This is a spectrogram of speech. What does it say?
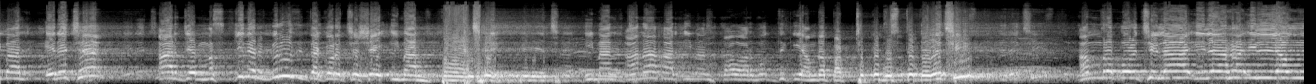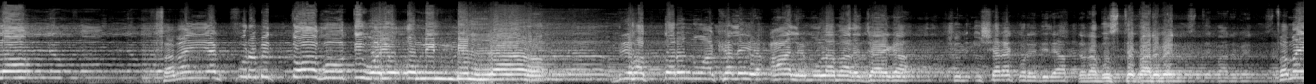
ইমান এনেছে আর যে মসজিদের বিরোধিতা করেছে সে ইমান পেয়েছে। ইমান আনা আর ইমান পাওয়ার মধ্যে কি আমরা পার্থক্য বুঝতে পেরেছি? আমরা পড়েছি লা ইলাহা ইল্লাল্লাহ। ফামান ইয়াকফুর বিত্তাগুতি ওয়া ইউমিন বিল্লাহ। বৃহত্তর নোয়াখালী আলেম ওলামার জায়গা। শুধু ইশারা করে দিলে আপনারা বুঝতে পারবেন। ফামান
